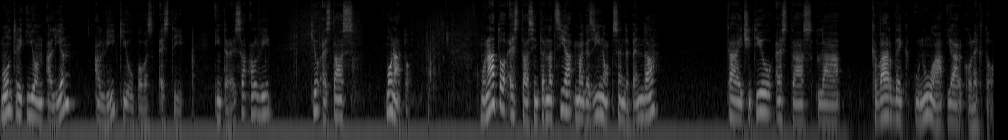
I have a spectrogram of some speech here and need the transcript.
montri ion alian al vi, kiu povas esti interesa al vi, kiu estas Monato. Monato estas internazia magazino sendependa, kai citiu estas la quardec unua iar collecto.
